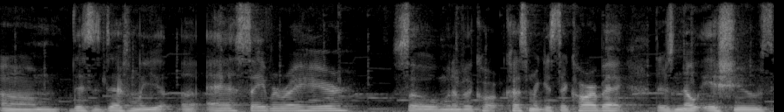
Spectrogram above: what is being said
Um, this is definitely a, a ass saver right here. So whenever the car, customer gets their car back, there's no issues.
